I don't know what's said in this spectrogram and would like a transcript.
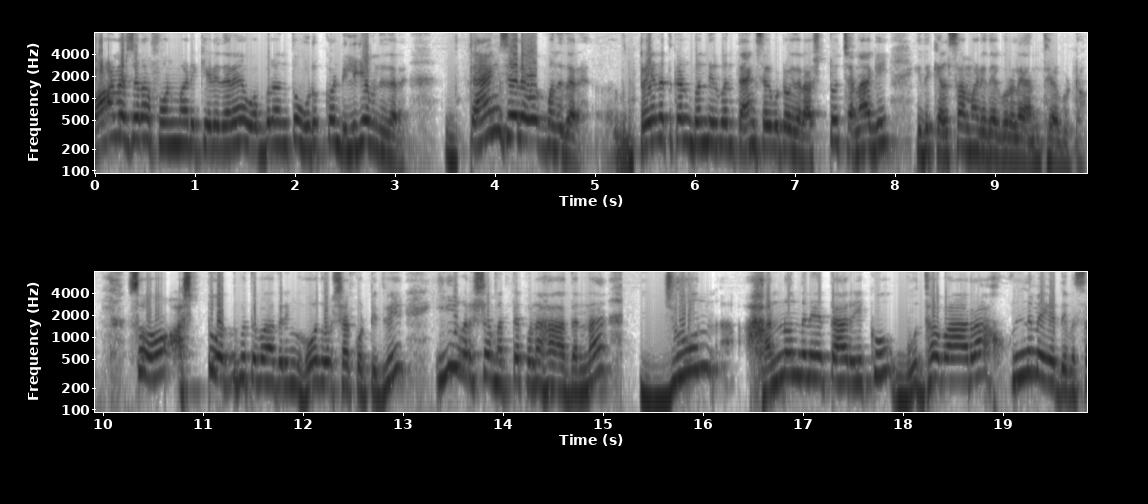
ಭಾಳಷ್ಟು ಜನ ಫೋನ್ ಮಾಡಿ ಕೇಳಿದ್ದಾರೆ ಒಬ್ಬರಂತೂ ಹುಡುಕೊಂಡು ಇಲ್ಲಿಗೆ ಬಂದಿದ್ದಾರೆ. ಥ್ಯಾಂಕ್ಸ್ ಹೇಳಿ ಹೋಗಿ ಬಂದಿದ್ದಾರೆ. ಟ್ರೈನ್ ಹತ್ಕೊಂಡು ಬಂದು ಬಂದು ಥ್ಯಾಂಕ್ಸ್ ಹೇಳ್ಬಿಟ್ಟು ಹೋಗಿದ್ದಾರೆ. ಅಷ್ಟು ಚೆನ್ನಾಗಿ ಇದು ಕೆಲಸ ಮಾಡಿದೆ ಗುರುಳೆ ಅಂತ ಹೇಳ್ಬಿಟ್ಟು. ಸೊ ಅಷ್ಟು ಅದ್ಭುತವಾದ ಹಿಂಗೆ ಹೋದ ವರ್ಷ ಕೊಟ್ಟಿದ್ವಿ. ಈ ವರ್ಷ ಮತ್ತೆ ಪುನಃ ಅದನ್ನು kararlarında ಜೂನ್ ಹನ್ನೊಂದನೇ ತಾರೀಕು ಬುಧವಾರ ಹುಣ್ಣಿಮೆಯ ದಿವಸ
